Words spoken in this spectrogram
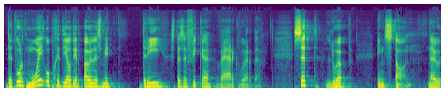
dit word mooi opgedeel deur Paulus met drie spesifieke werkwoorde. Sit, loop en staan. Nou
